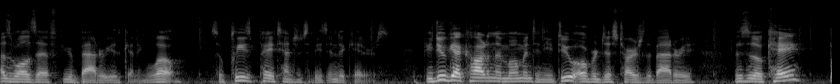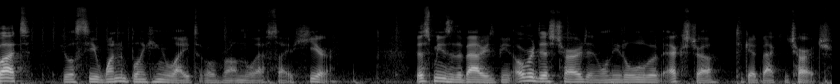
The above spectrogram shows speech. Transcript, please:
as well as if your battery is getting low. So please pay attention to these indicators. If you do get caught in the moment and you do over discharge the battery, this is okay, but you'll see one blinking light over on the left side here. This means that the battery is being over discharged and will need a little bit of extra to get back to charge.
